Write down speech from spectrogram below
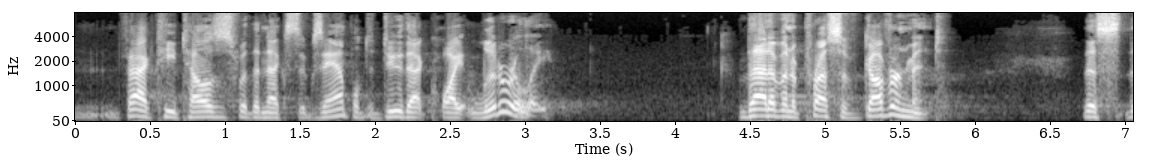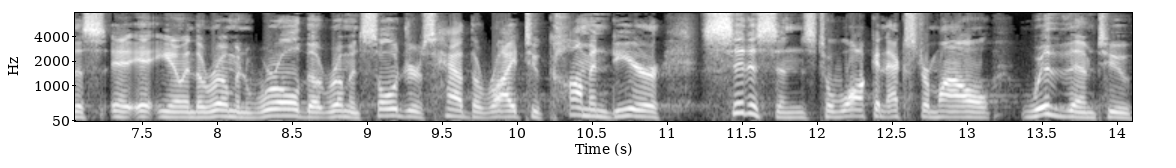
In fact, He tells us with the next example to do that quite literally that of an oppressive government. This, this, eh, eh, you know, in the Roman world, the Roman soldiers had the right to commandeer citizens to walk an extra mile with them, to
